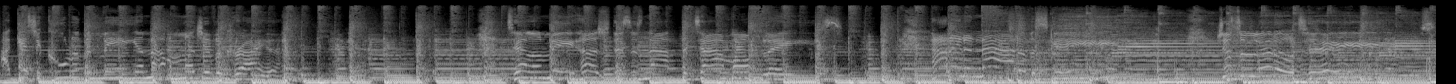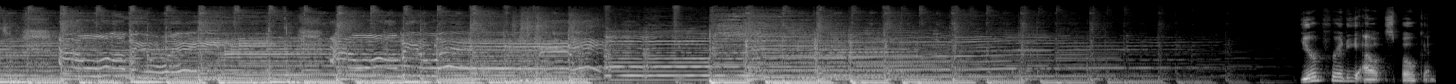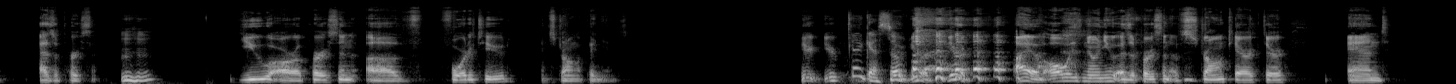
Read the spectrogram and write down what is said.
I guess you're cooler than me, you're not much of a crier. You're pretty outspoken as a person. Mm-hmm. You are a person of fortitude and strong opinions. You're, you're, I guess so. You're, you're, you're, I have always known you as a person of strong character, and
